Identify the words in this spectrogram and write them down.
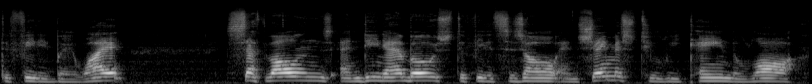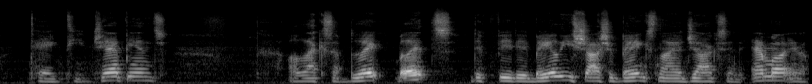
defeated Bray Wyatt. Seth Rollins and Dean Ambrose defeated Cesaro and Sheamus to retain the Raw Tag Team Champions. Alexa Bliss defeated Bayley, Sasha Banks, Nia Jackson, Emma in a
